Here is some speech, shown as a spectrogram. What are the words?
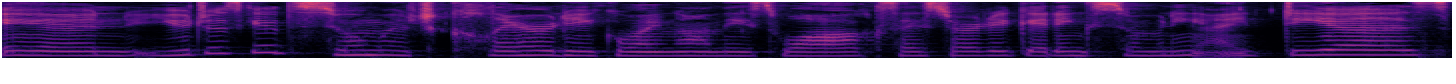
And you just get so much clarity going on these walks. I started getting so many ideas,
